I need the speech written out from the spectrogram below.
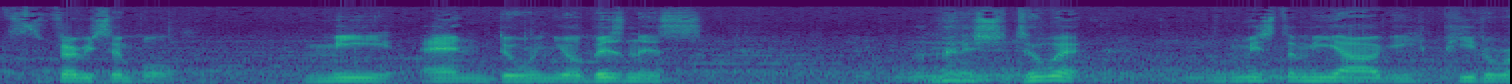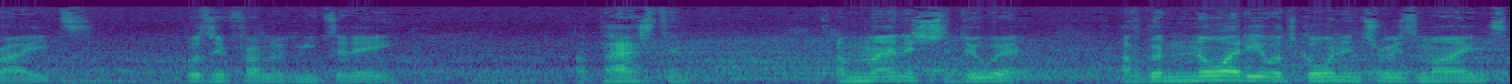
It's very simple. Me and doing your business. I managed to do it. Mr. Miyagi, Peter Wright, was in front of me today. I passed him. I managed to do it. I've got no idea what's going into his mind.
